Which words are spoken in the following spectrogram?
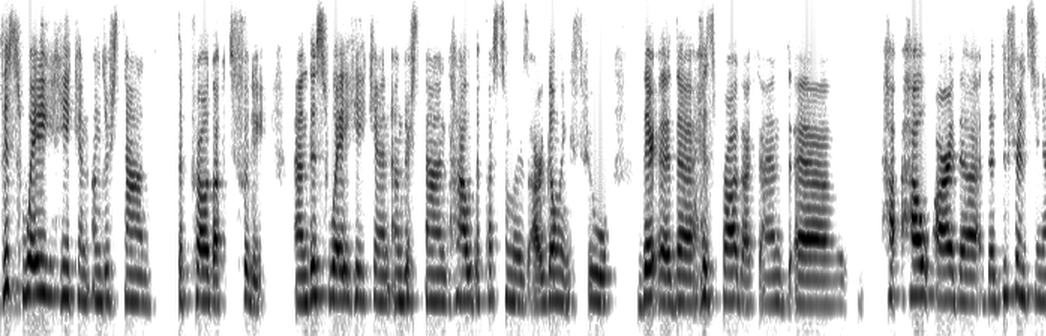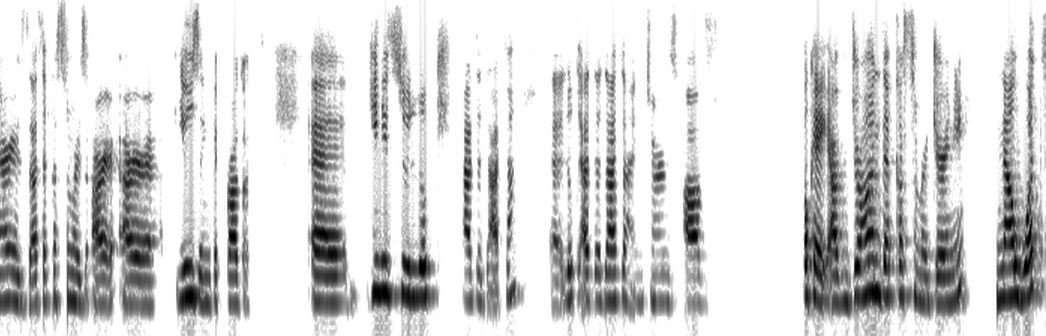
This way he can understand the product fully. And this way he can understand how the customers are going through their, uh, the, his product and uh, how, how are the, the different scenarios that the customers are, are using the product. Uh, he needs to look at the data, uh, look at the data in terms of, okay, I've drawn the customer journey. Now what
